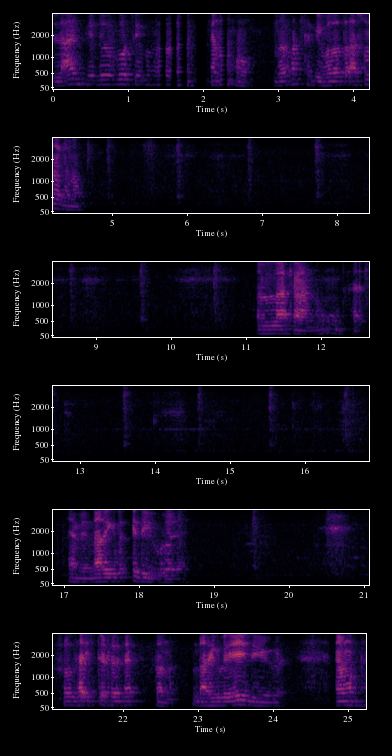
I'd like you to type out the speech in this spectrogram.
লাইভ ভিডিও করছি কোনো কেন ব্যাপারটা কি বলো তো আসো না কেন अल्लाह कानून है এমনি দাড়িগুলো এদিকে ঘুরে যায় সোজা স্ট্রেট হয়ে যায় তা না দাড়িগুলো এই দিকে ঘুরে এমন না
